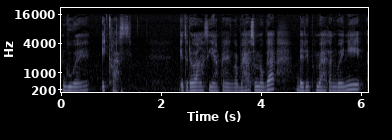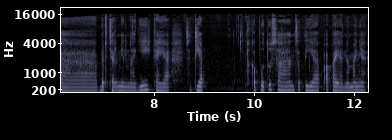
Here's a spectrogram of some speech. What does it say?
gue ikhlas. Gitu doang sih yang pengen gue bahas. Semoga dari pembahasan gue ini uh, bercermin lagi kayak setiap keputusan setiap apa ya namanya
